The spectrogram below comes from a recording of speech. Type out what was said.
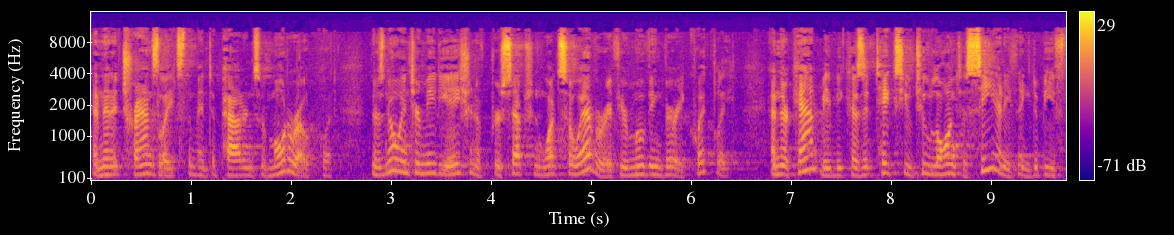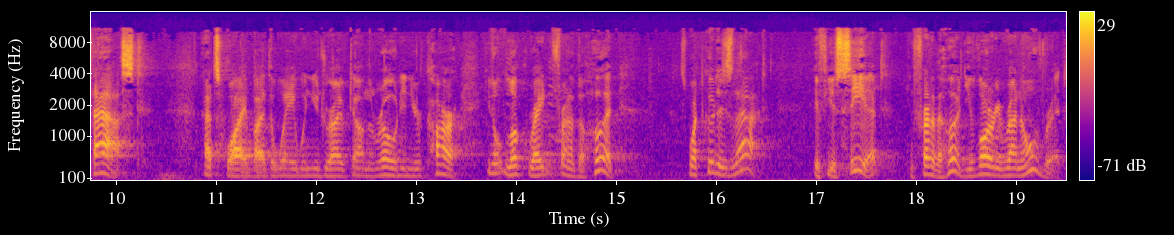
and then it translates them into patterns of motor output. There's no intermediation of perception whatsoever if you're moving very quickly. And there can't be because it takes you too long to see anything to be fast. That's why, by the way, when you drive down the road in your car, you don't look right in front of the hood. So what good is that? If you see it in front of the hood, you've already run over it.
